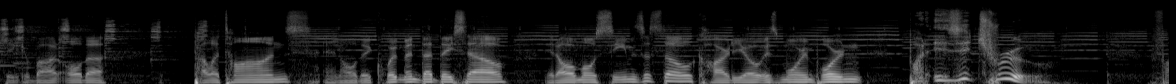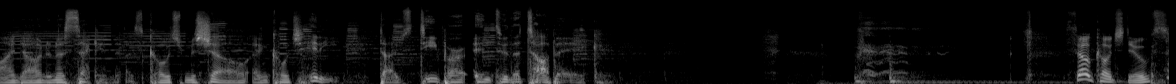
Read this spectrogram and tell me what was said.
Think about all the pelotons and all the equipment that they sell. It almost seems as though cardio is more important, but is it true? Find out in a second as Coach Michelle and Coach Hitty dives deeper into the topic. so, Coach Dubes,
